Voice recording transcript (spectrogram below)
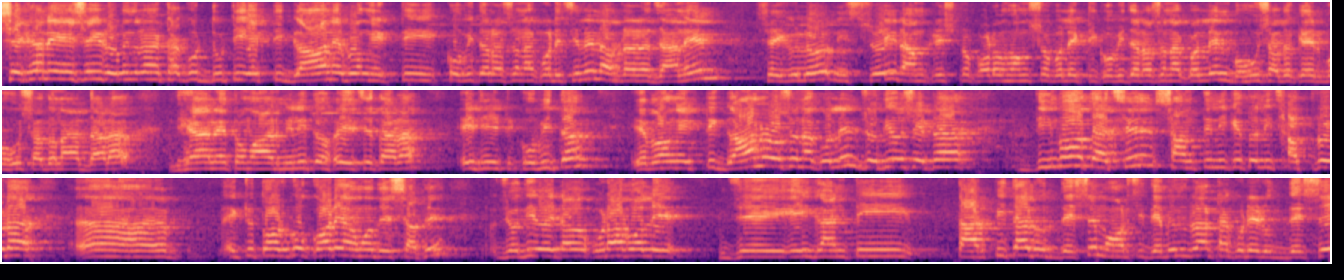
সেখানে এসেই রবীন্দ্রনাথ ঠাকুর দুটি, একটি গান এবং একটি কবিতা রচনা করেছিলেন, আপনারা জানেন। সেইগুলো নিশ্চয়ই রামকৃষ্ণ পরমহংস বলে একটি কবিতা রচনা করলেন, বহু সাধকের, বহু সাধনার দ্বারা ধ্যানে তোমার মিলিত হয়েছে তারা। এটি একটি কবিতা এবং একটি গান রচনা করলেন, যদিও সেটা দ্বিমত আছে, শান্তিনিকেতনী ছাত্ররা একটু তর্ক করে আমাদের সাথে। যদিও এটা ওরা বলে যে, এই গানটি তার পিতার উদ্দেশ্যে, মহর্ষি দেবেন্দ্রনাথ ঠাকুরের উদ্দেশ্যে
